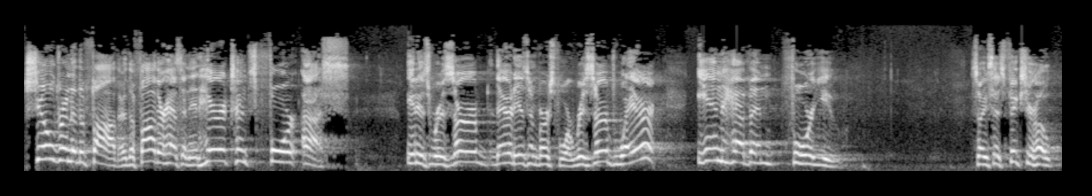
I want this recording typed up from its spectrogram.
children of the Father. The Father has an inheritance for us. It is reserved, there it is in verse 4. Reserved where? In heaven for you. So he says, Fix your hope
